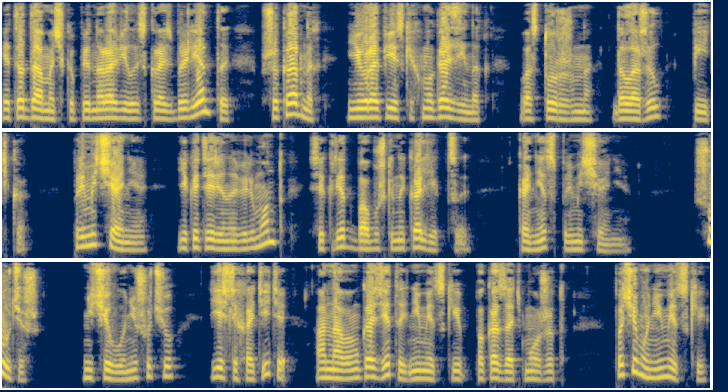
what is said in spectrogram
Эта дамочка приноровилась красть бриллианты в шикарных европейских магазинах», — восторженно доложил Петька. Примечание. Екатерина Вельмонт «Секрет бабушкиной коллекции». Конец примечания. Шутишь? Ничего не шучу. Если хотите, Она вам газеты немецкие показать может». «Почему немецкие?»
